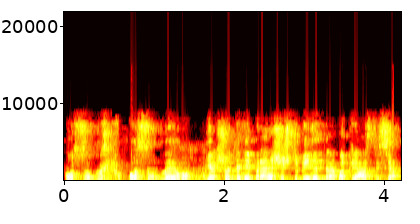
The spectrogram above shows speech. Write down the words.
Особливо, особливо, якщо ти не брешеш, тобі не треба клястися.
